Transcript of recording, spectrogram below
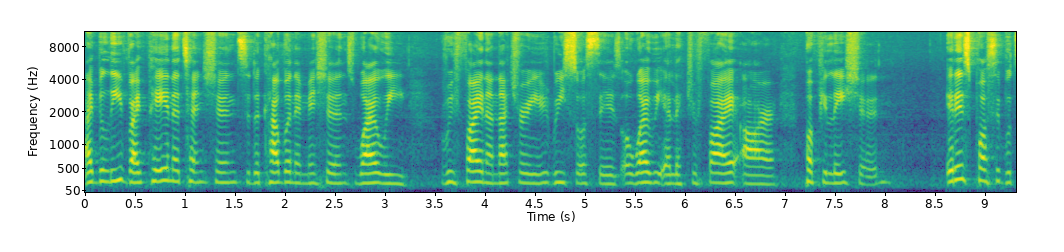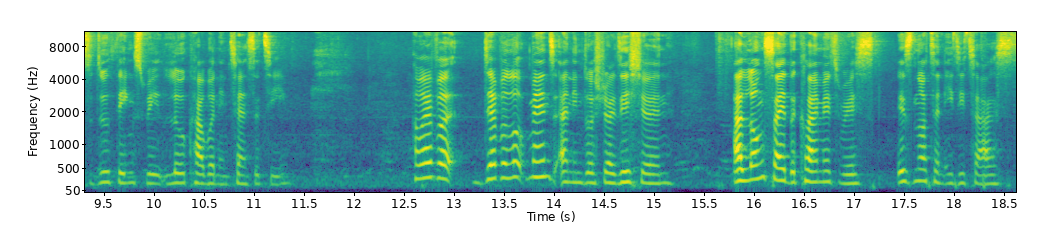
I believe by paying attention to the carbon emissions while we refine our natural resources or while we electrify our population, it is possible to do things with low carbon intensity. However, development and industrialization alongside the climate risk is not an easy task.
